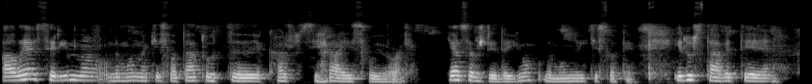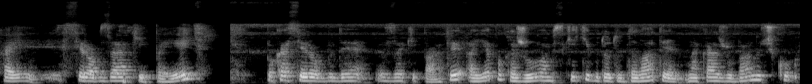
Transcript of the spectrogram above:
Але все рівно лимонна кислота тут, е, як кажуть, зіграє свою роль. Я завжди даю лимонної кислоти. Іду ставити, хай сироп закипить. Поки сироп буде закипати, а я покажу вам, скільки буду додавати на кожну баночку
